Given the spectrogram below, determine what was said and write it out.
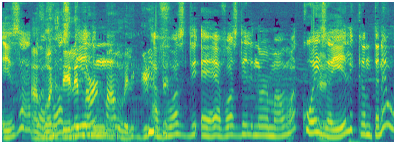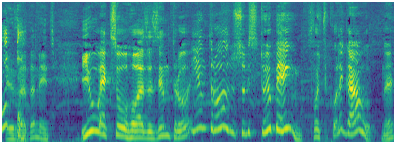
exato. A voz dele é normal, ele grita. A voz, de- é, a voz dele normal é uma coisa, ele cantando é outra. Exatamente. E o Exo Rosas entrou e entrou, substituiu bem. Foi, ficou legal, né?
